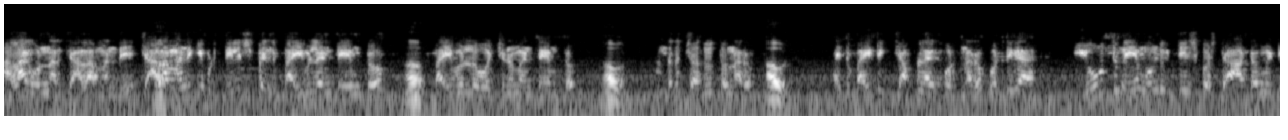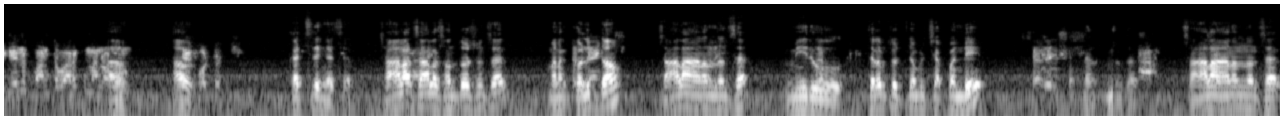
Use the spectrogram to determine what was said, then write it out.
అలాగ ఉన్నారు చాలా మంది చాలా మందికి ఇప్పుడు తెలిసిపోయింది బైబిల్ అంటే ఏమిటో అవును బైబిల్లో వచ్చినం అంటే ఏమిటో. అవును. అందరూ చదువుతున్నారు. అవును. అయితే బయటికి చెప్పలేకపోతున్నారు. కొద్దిగా యూత్ని ముందుకు తీసుకొస్తే ఆటోమేటిక్గా కొంతవరకు మనం. కొట్టచ్చు ఖచ్చితంగా సార్. చాలా చాలా సంతోషం సార్. మనం కలుద్దాం. చాలా ఆనందం సార్. మీరు తిరుపతి వచ్చినప్పుడు చెప్పండి. సరే చాలా ఆనందం సార్.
